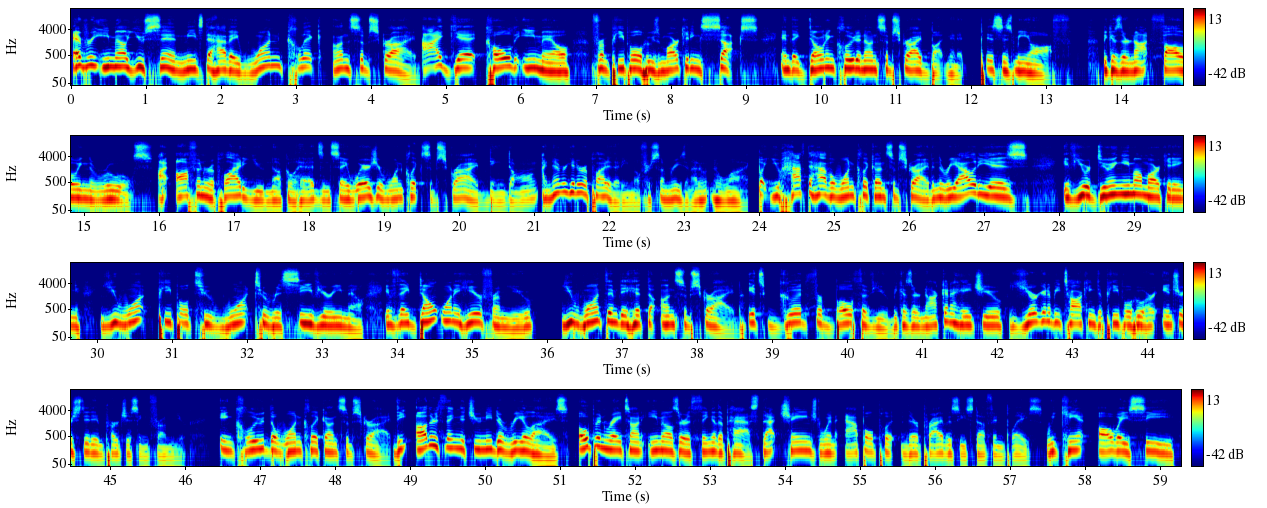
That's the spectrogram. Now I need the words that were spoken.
Every email you send needs to have a one click unsubscribe. I get cold email from people whose marketing sucks and they don't include an unsubscribe button and it pisses me off because they're not following the rules. I often reply to you knuckleheads and say, Where's your one click subscribe, ding dong? I never get a reply to that email for some reason. I don't know why. But you have to have a one click unsubscribe. And the reality is, if you're doing email marketing, you want people to want to receive your email. If they don't want to hear from you, you want them to hit the unsubscribe. It's good for both of you because they're not going to hate you. You're going to be talking to people who are interested in purchasing from you include the one click unsubscribe. The other thing that you need to realize open rates on emails are a thing of the past. That changed when Apple put their privacy stuff in place. We can't always see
